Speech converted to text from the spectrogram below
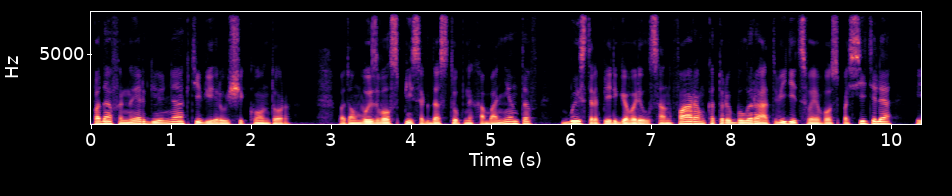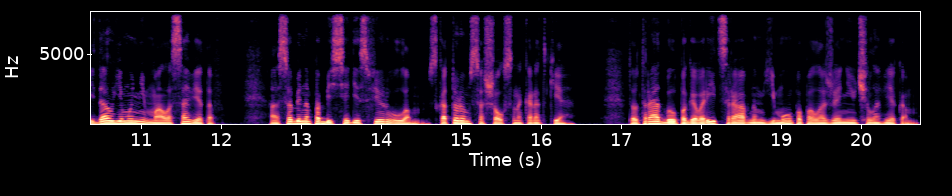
подав энергию на активирующий контур. Потом вызвал список доступных абонентов, быстро переговорил с Анфаром, который был рад видеть своего спасителя и дал ему немало советов. Особенно по беседе с Ферулом, с которым сошелся на коротке. Тот рад был поговорить с равным ему по положению человеком.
